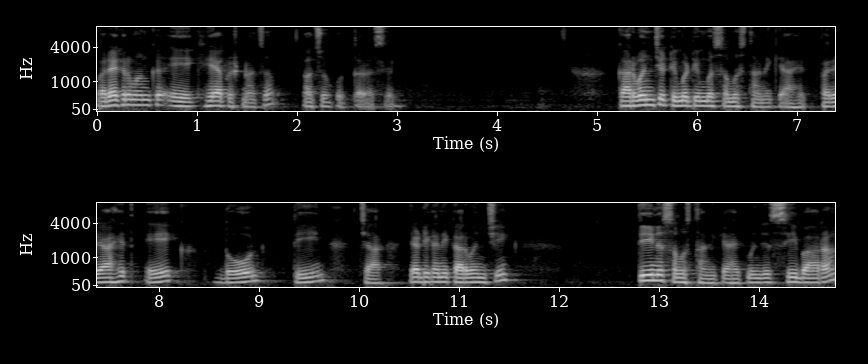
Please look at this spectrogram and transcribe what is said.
पर्याय क्रमांक एक हे या प्रश्नाचं अचूक उत्तर असेल. कार्बनची टिंबटिंब समस्थानिके आहेत. पर्याय आहेत एक दोन तीन चार. या ठिकाणी कार्बनची तीन समस्थानिके आहेत. म्हणजे सी बारा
